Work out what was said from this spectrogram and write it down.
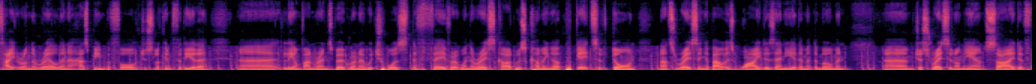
tighter on the rail than it has been before. Just looking for the other uh, Leon Van Rensburg runner, which was the favourite when the race card was coming up. Gates of Dawn. That's racing about as wide as any of them at the moment. Um, just racing on the outside of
